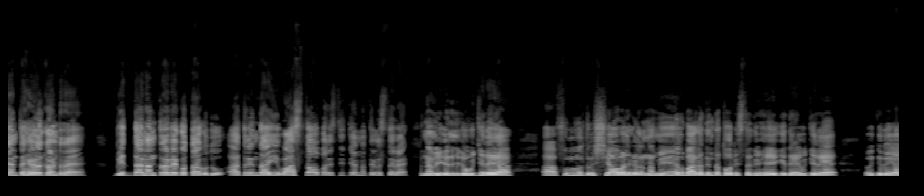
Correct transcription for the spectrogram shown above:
ಅಂತ ಹೇಳ್ಕೊಂಡ್ರೆ ಬಿದ್ದ ನಂತರವೇ ಗೊತ್ತಾಗೋದು. ಆದ್ದರಿಂದ ಈ ವಾಸ್ತವ ಪರಿಸ್ಥಿತಿಯನ್ನು ತಿಳಿಸ್ತೇವೆ. ನಾವೀಗ ನಿಮಗೆ ಉಜಿರೆಯ ಫುಲ್ಲು ದೃಶ್ಯಾವಳಿಗಳನ್ನು ಮೇಲ್ಭಾಗದಿಂದ ತೋರಿಸ್ತಾ ಇದ್ದೀವಿ ಹೇಗಿದೆ ಉಜಿರೆ, ಉಜಿರೆಯ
